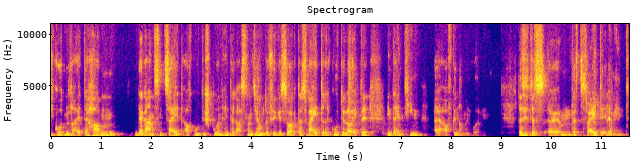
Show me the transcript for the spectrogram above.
die guten Leute haben in der ganzen Zeit auch gute Spuren hinterlassen und sie haben dafür gesorgt, dass weitere gute Leute in dein Team äh, aufgenommen wurden. Das ist das, ähm, das zweite Element.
